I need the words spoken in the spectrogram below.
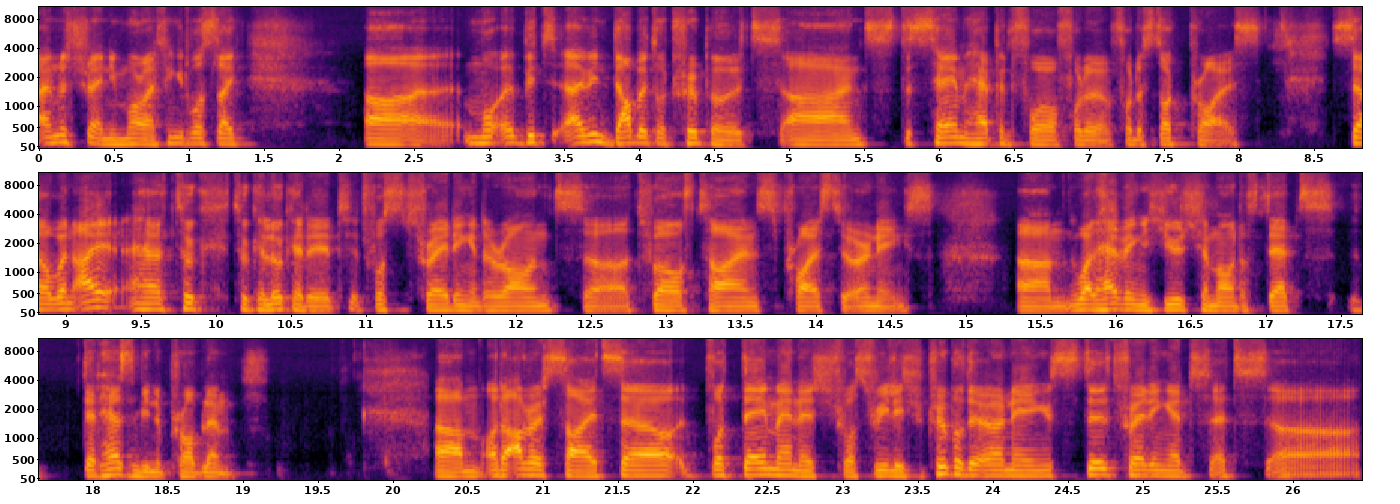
I'm not sure anymore. I think it was like uh, more a bit I mean doubled or tripled, and the same happened for for the for the stock price. So when I uh, took took a look at it, it was trading at around uh, 12 times price to earnings um, while having a huge amount of debt that hasn't been a problem. Um, on the other side, so what they managed was really to triple the earnings, still trading at at uh,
